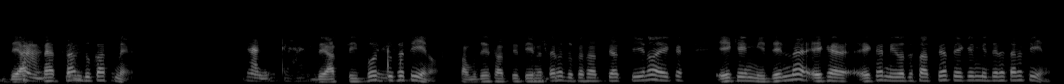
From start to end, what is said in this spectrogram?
දෙයක් නැත්නම් දුකක් නැහැ. දෙයක් තිබ්බොත් දුක තියෙනවා. සමුදය සත්‍ය තියෙන තැන දුක සත්‍යයක් තියෙනවා. ඒක ඒකෙන් මිදෙන්න ඒක ඒක නිරෝධ සත්‍යයත් ඒකෙන් මිදෙන තැන තියෙනවා.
